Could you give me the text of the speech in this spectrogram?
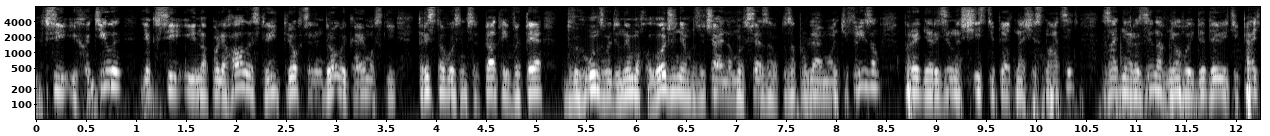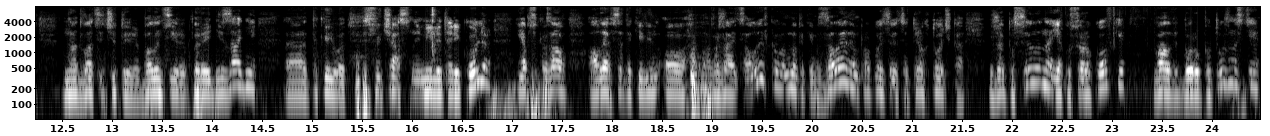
всі і хотіли, як всі і наполягали, стоїть трьохциліндровий КМовський 385 ВТ двигун з водяним охолодженням. Звичайно, ми все заправляємо антифрізом. Передня резина 6,5 на 16, задня резина в нього йде 9,5 на 24. Балансіри передні, задні. Е, Такий от сучасний мілітарі колір, я б сказав, але все-таки він о, вважається оливковим, ну таким зеленим, прописується трьохточка вже посилена, як у сороковки, вал відбору потужності,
